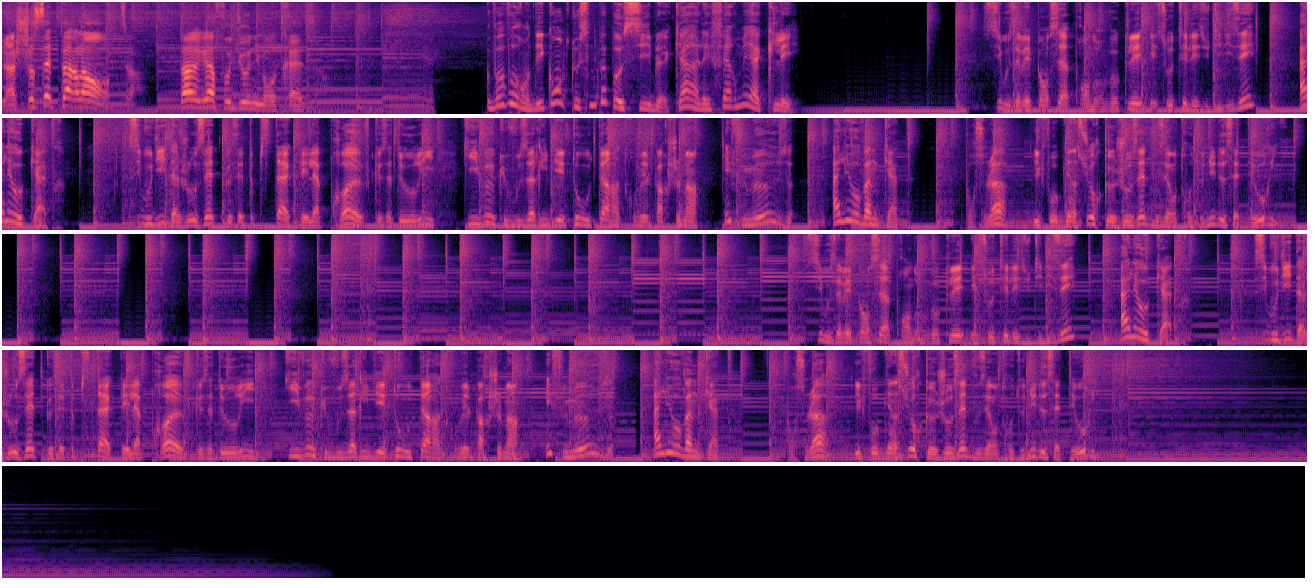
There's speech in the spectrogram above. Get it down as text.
La chaussette parlante Paragraphe audio numéro 13. Vous vous rendez compte que ce n'est pas possible car elle est fermée à clé. Si vous avez pensé à prendre vos clés et sauter les utiliser, allez au 4. Si vous dites à Josette que cet obstacle est la preuve que sa théorie qui veut que vous arriviez tôt ou tard à trouver le parchemin est fumeuse, allez au 24. Pour cela, il faut bien sûr que Josette vous ait entretenu de cette théorie. Si vous avez pensé à prendre vos clés et sauter les utiliser, allez au 4. Si vous dites à Josette que cet obstacle est la preuve que sa théorie qui veut que vous arriviez tôt ou tard à trouver le parchemin est fumeuse, allez au 24. Pour cela, il faut bien sûr que Josette vous ait entretenu de cette théorie.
